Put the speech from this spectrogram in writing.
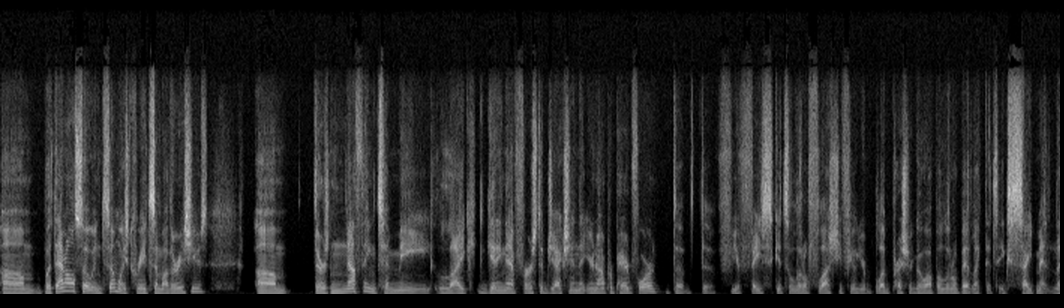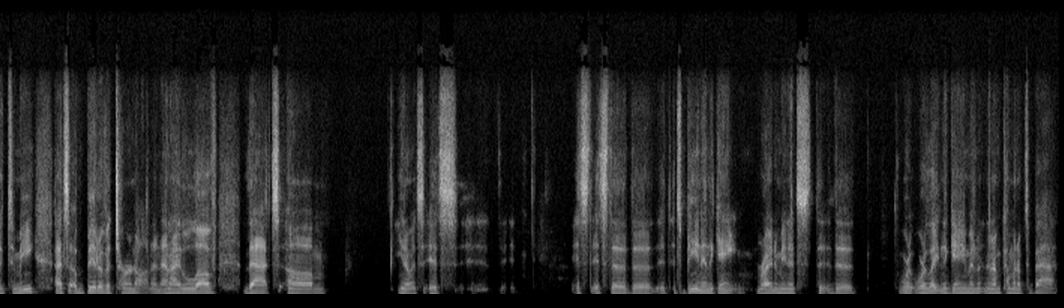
Um, but that also, in some ways, creates some other issues. Um, there's nothing to me like getting that first objection that you're not prepared for. The the your face gets a little flush, you feel your blood pressure go up a little bit, like that's excitement. Like to me, that's a bit of a turn on, and and I love that. Um, you know, it's it's it's it's the the it's being in the game, right? I mean, it's the the we're we're late in the game, and, and I'm coming up to bat.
